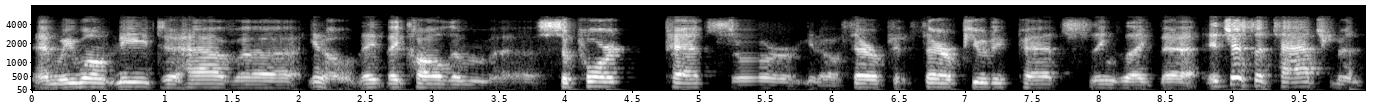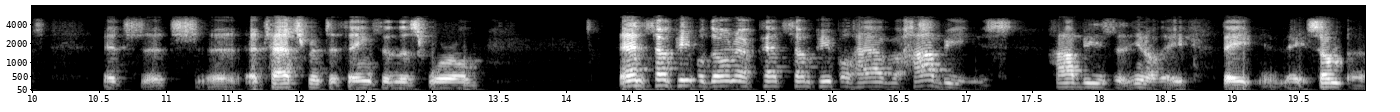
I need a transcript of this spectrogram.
and we won't need to have, uh, you know, they, they call them uh, support pets or, you know, therape- therapeutic pets, things like that. It's just attachment. It's, it's uh, attachment to things in this world. And some people don't have pets. Some people have hobbies. Hobbies, you know, they they they some uh,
